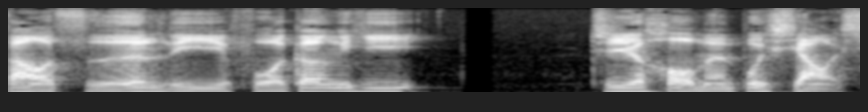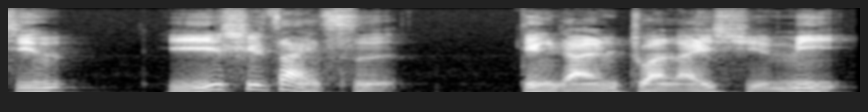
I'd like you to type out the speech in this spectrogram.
到此礼佛更衣，之后们不小心遗失在此。定然转来寻觅，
